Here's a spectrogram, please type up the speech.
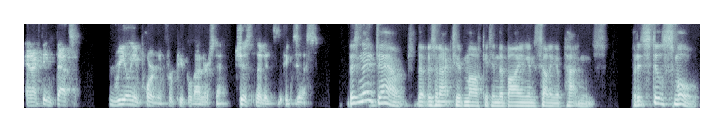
And I think that's really important for people to understand, just that it exists. There's no doubt that there's an active market in the buying and selling of patents, but it's still small.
